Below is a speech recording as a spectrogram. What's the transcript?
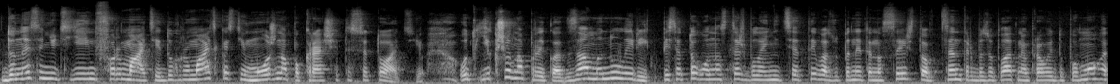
донесенню цієї інформації до громадськості можна покращити ситуацію. От якщо, наприклад, за минулий рік, після того у нас теж була ініціатива зупинити насильство, центр безоплатної правової допомоги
